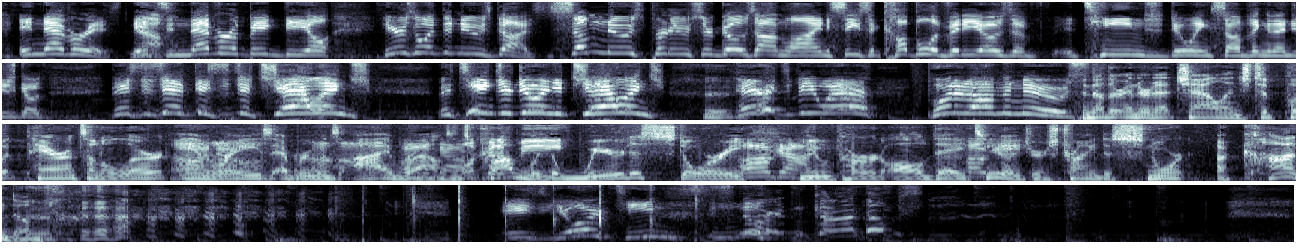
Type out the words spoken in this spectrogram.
It never is. No. It's never a big deal. Here's what the news does. Some news producer goes online, sees a couple of videos of teens doing something, and then just goes, This is it. This is a challenge. The teens are doing a challenge. Parents beware. Put it on the news. Another internet challenge to put parents on alert and oh, raise everyone's oh, eyebrows. Oh, no. It's could it probably the weirdest story Oh, you've heard all day. Teenagers trying to snort a condom. Is your teen snorting condoms?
